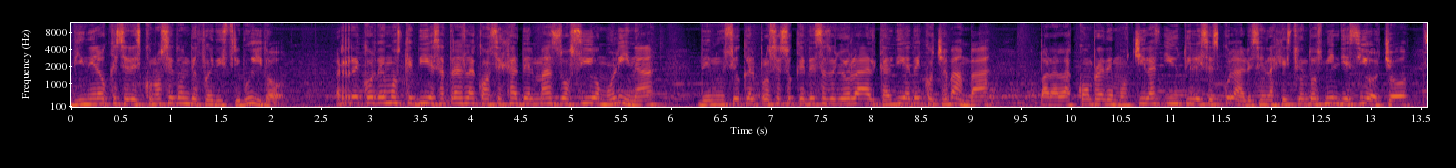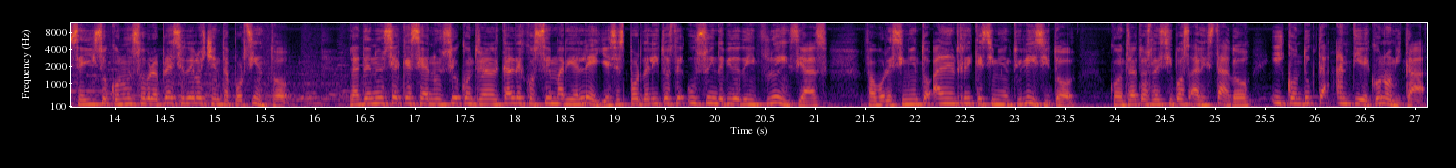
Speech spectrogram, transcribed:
dinero que se desconoce dónde fue distribuido. Recordemos que días atrás la concejal del MAS, Rocío Molina, denunció que el proceso que desarrolló la alcaldía de Cochabamba para la compra de mochilas y útiles escolares en la gestión 2018 se hizo con un sobreprecio del 80%. La denuncia que se anunció contra el alcalde José María Leyes es por delitos de uso indebido de influencias, favorecimiento al enriquecimiento ilícito, contratos lesivos al Estado y conducta antieconómica.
